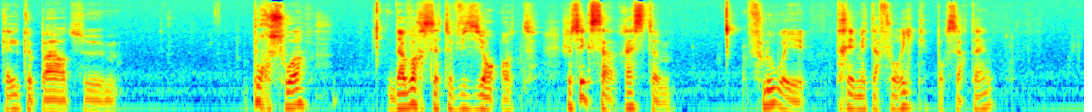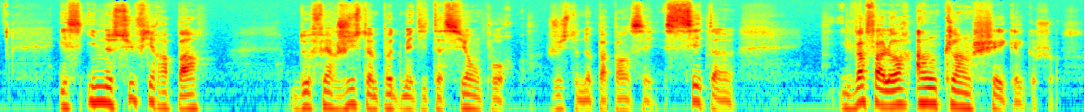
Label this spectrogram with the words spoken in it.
quelque part, pour soi, d'avoir cette vision haute. Je sais que ça reste flou et très métaphorique pour certains. Et il ne suffira pas de faire juste un peu de méditation pour juste ne pas penser. C'est un, il va falloir enclencher quelque chose.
